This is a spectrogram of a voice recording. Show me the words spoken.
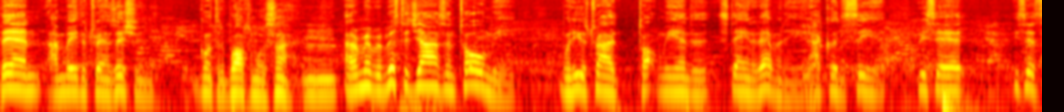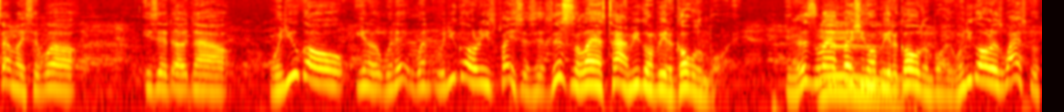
Then I made the transition going to the Baltimore Sun. Mm-hmm. I remember Mr. Johnson told me when he was trying to talk me into staying at Ebony, and I couldn't see it. He said, he said something like, he said, well, he said, uh, now, when you go, you know, when, it, when when you go to these places, this is the last time you're going to be the golden boy. You know, this is the last place you're going to be Mm. the golden boy. When you go to this white school,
